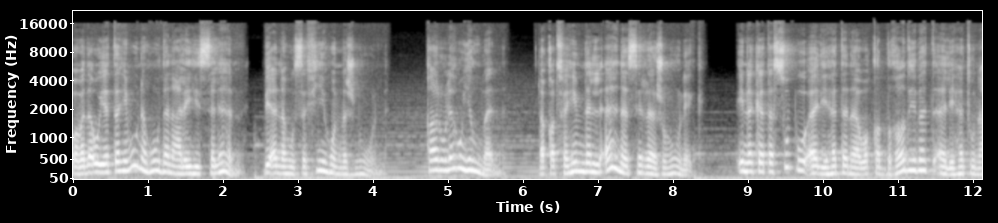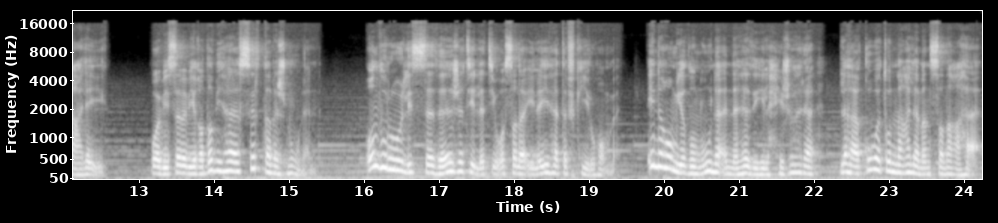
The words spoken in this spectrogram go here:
وبدأوا يتهمون هودا عليه السلام بأنه سفيه مجنون. قالوا له يوما لقد فهمنا الآن سر جنونك. إنك تسب آلهتنا وقد غضبت آلهتنا عليك. وبسبب غضبها صرت مجنونا. انظروا للسذاجة التي وصل إليها تفكيرهم. إنهم يظنون أن هذه الحجارة لها قوة على من صنعها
